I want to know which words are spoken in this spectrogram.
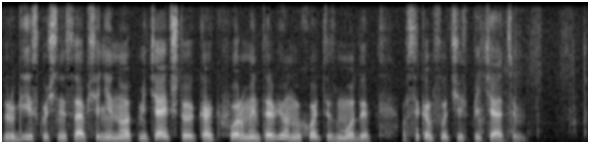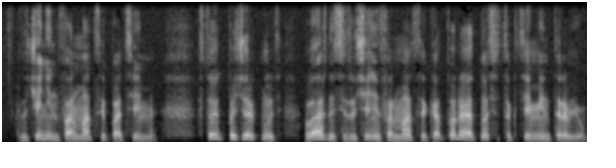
другие скучные сообщения, но отмечает, что как форма интервью он выходит из моды, во всяком случае в печати. Изучение информации по теме. Стоит подчеркнуть важность изучения информации, которая относится к теме интервью.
